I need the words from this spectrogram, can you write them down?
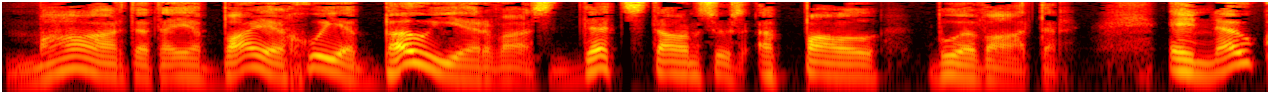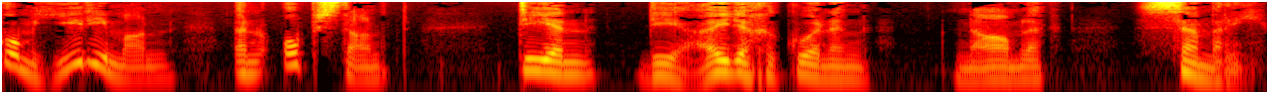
maar dat hy 'n baie goeie bouheer was, dit staan soos 'n paal bo water. En nou kom hierdie man in opstand teen die huidige koning, naamlik Simri.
